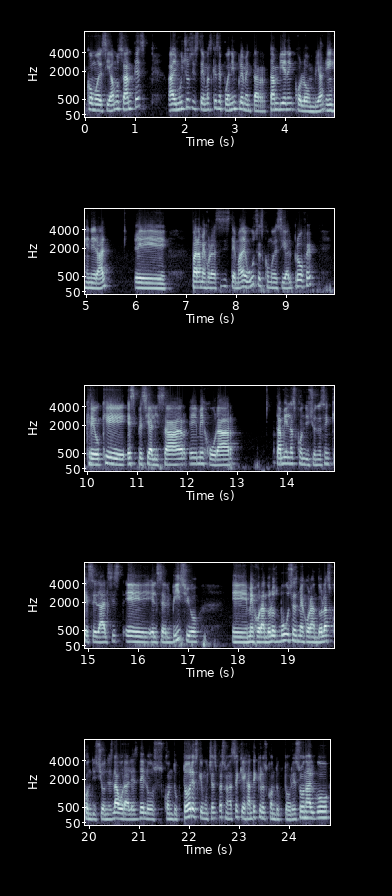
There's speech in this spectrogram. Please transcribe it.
como decíamos antes, hay muchos sistemas que se pueden implementar también en Colombia en general eh, para mejorar este sistema de buses, como decía el profe. Creo que especializar, eh, mejorar también las condiciones en que se da el, eh, el servicio eh, mejorando los buses, mejorando las condiciones laborales de los conductores, que muchas personas se quejan de que los conductores son algo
